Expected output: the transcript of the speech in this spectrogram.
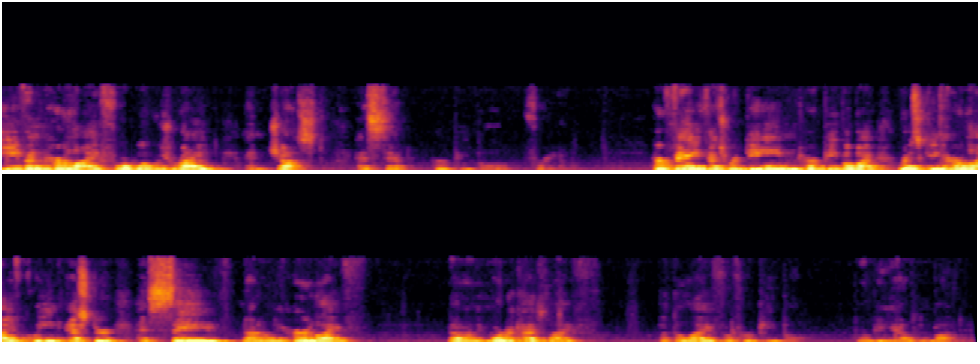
even her life for what was right and just, has set her people free. Her faith has redeemed her people by risking her life. Queen Esther has saved not only her life, not only Mordecai's life, but the life of her people who are being held in bondage.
